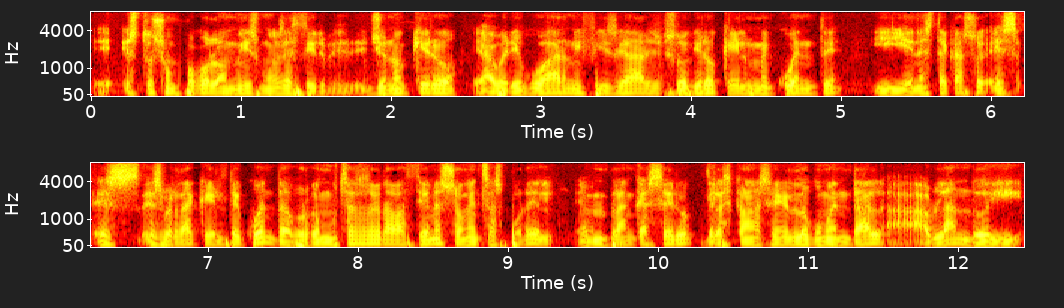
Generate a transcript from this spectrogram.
Eh, esto es un poco lo mismo, es decir, eh, yo no quiero averiguar ni fisgar, yo solo quiero que él me cuente y en este caso es, es, es verdad que él te cuenta, porque muchas grabaciones son hechas por él, en plan casero, de las que van a ser en el documental, hablando. Y,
